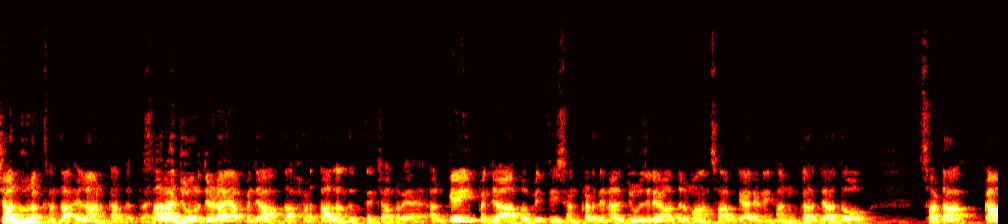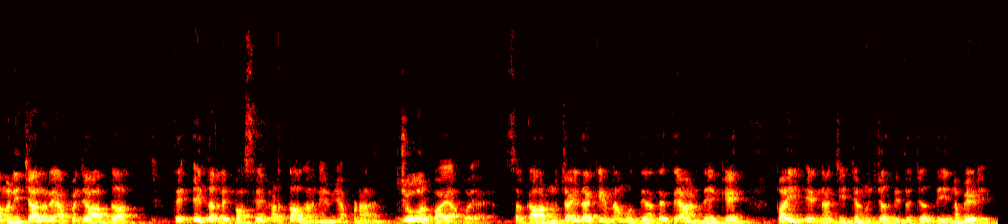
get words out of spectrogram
ਚਾਲੂ ਰੱਖਣ ਦਾ ਐਲਾਨ ਕਰ ਦਿੱਤਾ ਹੈ। ਸਾਰਾ ਜ਼ੋਰ ਜਿਹੜਾ ਆ ਪੰਜਾਬ ਦਾ ਹੜਤਾਲਾਂ ਦੇ ਉੱਤੇ ਚੱਲ ਰਿਹਾ ਹੈ। ਅੱਗੇ ਹੀ ਪੰਜਾਬ ਵਿੱਤੀ ਸੰਕਟ ਦੇ ਨਾਲ ਜੂਝ ਰਿਹਾ। ਦਰਮਾਨ ਸਾਹਿਬ ਕਹਿ ਰਹੇ ਨੇ, ਸਾਨੂੰ ਕਰਜ਼ਾ ਦਿਓ। ਸਾਡਾ ਕੰਮ ਨਹੀਂ ਚੱਲ ਰਿਹਾ ਪੰਜਾਬ ਦਾ। ਤੇ ਇਧਰਲੇ ਪਾਸੇ ਹੜਤਾਲਾਂ ਨੇ ਵੀ ਆਪਣਾ ਜ਼ੋਰ ਪਾਇਆ ਹੋਇਆ ਹੈ ਸਰਕਾਰ ਨੂੰ ਚਾਹੀਦਾ ਕਿ ਇਹਨਾਂ ਮੁੱਦਿਆਂ ਤੇ ਧਿਆਨ ਦੇ ਕੇ ਭਾਈ ਇਹਨਾਂ ਚੀਜ਼ਾਂ ਨੂੰ ਜਲਦੀ ਤੋਂ ਜਲਦੀ ਨਿਬੇੜੇ।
